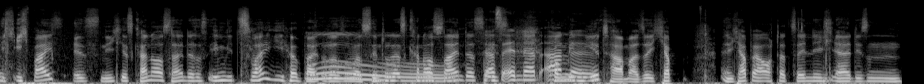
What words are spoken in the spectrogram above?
ich, ich weiß es nicht. Es kann auch sein, dass es irgendwie 2 Gigabyte oder sowas sind. Oder es kann auch sein, dass sie das es kombiniert alles. haben. Also ich habe ich hab ja auch tatsächlich äh, diesen,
